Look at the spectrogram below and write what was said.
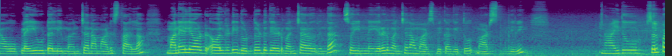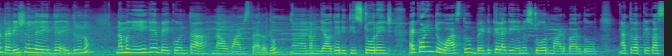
ನಾವು ಪ್ಲೈವುಡ್ಡಲ್ಲಿ ಮಂಚನ ಮಾಡಿಸ್ತಾ ಇಲ್ಲ. ಮನೆಯಲ್ಲಿ ಆಲ್ರ್ ಆಲ್ರೆಡಿ ದೊಡ್ಡ ದೊಡ್ಡದು ಎರಡು ಮಂಚ ಇರೋದ್ರಿಂದ ಸೊ ಇನ್ನು ಎರಡು ಮಂಚ ನಾವು ಮಾಡಿಸ್ಬೇಕಾಗಿತ್ತು ಮಾಡಿಸಿದ್ದೀವಿ ಇದು ಸ್ವಲ್ಪ ಟ್ರೆಡಿಷ್ನಲ್ ಇದ್ದೆ ಇದ್ರೂ ನಮಗೆ ಹೀಗೆ ಬೇಕು ಅಂತ ನಾವು ಮಾಡಿಸ್ತಾ ಇರೋದು. ನಮ್ಗೆ ಯಾವುದೇ ರೀತಿ storage according to vastu bed ಕೆಳಗೆ ಏನು ಸ್ಟೋರ್ ಮಾಡಬಾರ್ದು, ಅಥವಾ ಕಸ,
